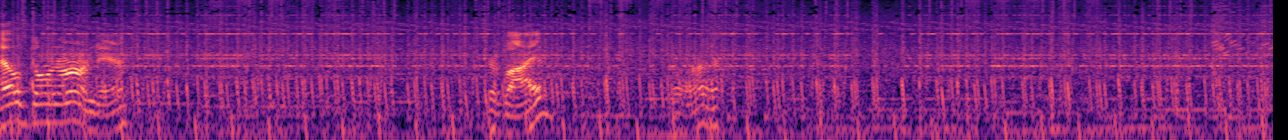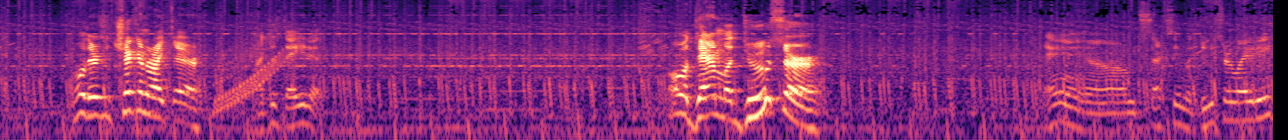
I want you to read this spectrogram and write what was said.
hell's going on, man? Survive? Oh, alright. Oh, there's a chicken right there. I just ate it. Oh, damn, Medusa! Sexy Medusa lady.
